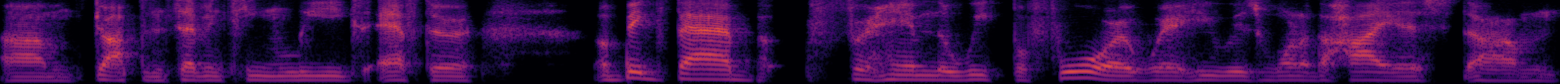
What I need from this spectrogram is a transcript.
um, dropped in 17 leagues after a big fab for him the week before, where he was one of the highest um,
